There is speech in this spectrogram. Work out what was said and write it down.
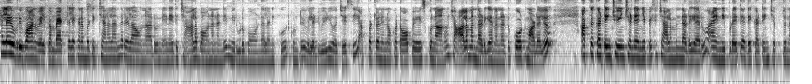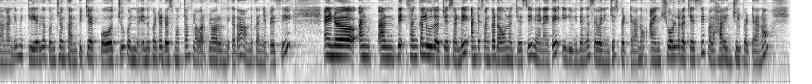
Hello everyone welcome back to లెక్కన channel. అందరు ఎలా ఉన్నారు? నేనైతే చాలా బాగున్నానండి. మీరు కూడా బాగుండాలని కోరుకుంటూ వీళ్ళటి వీడియో వచ్చేసి అప్పట్లో నేను ఒక టాప్ వేసుకున్నాను. చాలామంది అడిగారు అన్నట్టు కోట్ మోడల్. అక్క కటింగ్ చూపించండి అని చెప్పేసి చాలామంది అడిగారు. అండ్ ఇప్పుడైతే అదే కటింగ్ చెప్తున్నానండి. మీకు క్లియర్గా కొంచెం కనిపించకపోవచ్చు. కొంచెం ఎందుకంటే డ్రెస్ మొత్తం ఫ్లవర్ ఫ్లవర్ ఉంది కదా అందుకని చెప్పేసి అండ్ అండ్ అంటే సంఖ లూజ్ వచ్చేసండి. అంటే సంఖ డౌన్ వచ్చేసి నేనైతే ఈ విధంగా సెవెన్ ఇంచెస్ పెట్టాను. అండ్ షోల్డర్ వచ్చేసి పదహారు ఇంచులు పెట్టాను.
